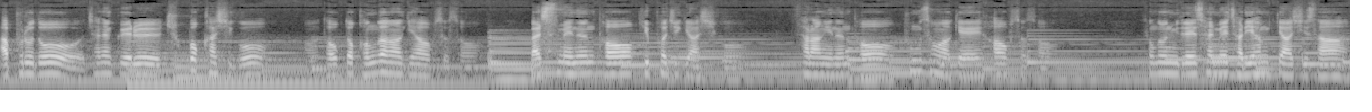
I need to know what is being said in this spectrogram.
앞으로도 찬양교회를 축복하시고 어, 더욱더 건강하게 하옵소서. 말씀에는 더 깊어지게 하시고 사랑에는 더 풍성하게 하옵소서. 성도님들의 삶의 자리에 함께 하시사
